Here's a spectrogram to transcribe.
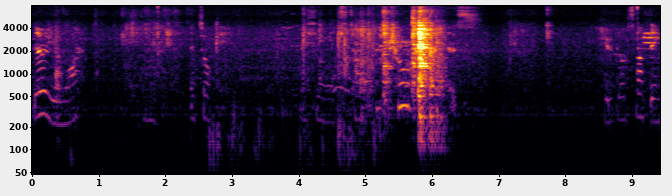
there you are. It's okay. I think it's time for true happiness. Here goes nothing.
